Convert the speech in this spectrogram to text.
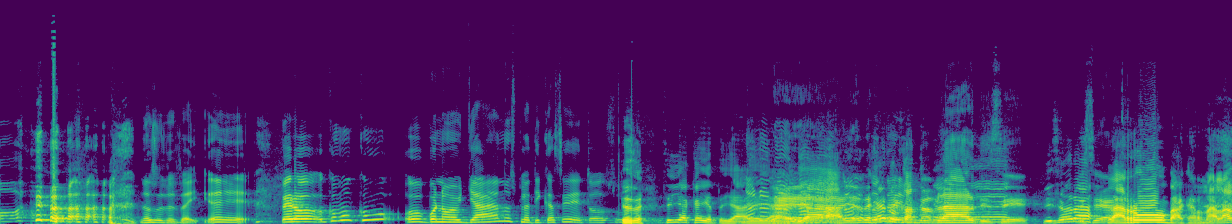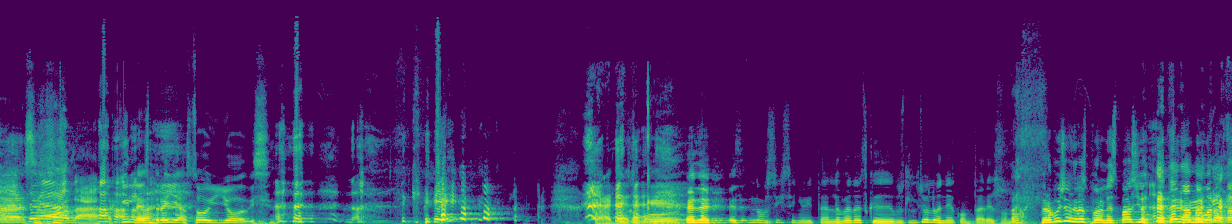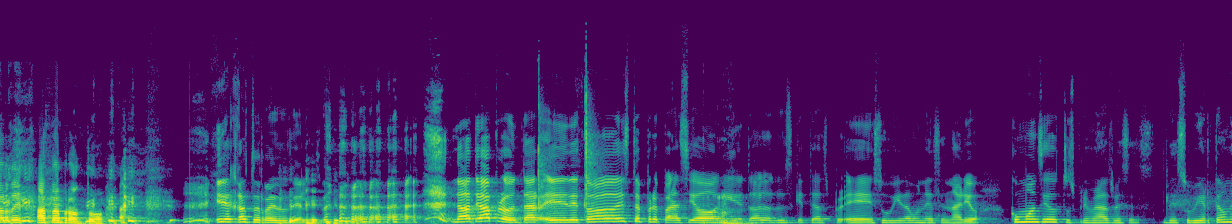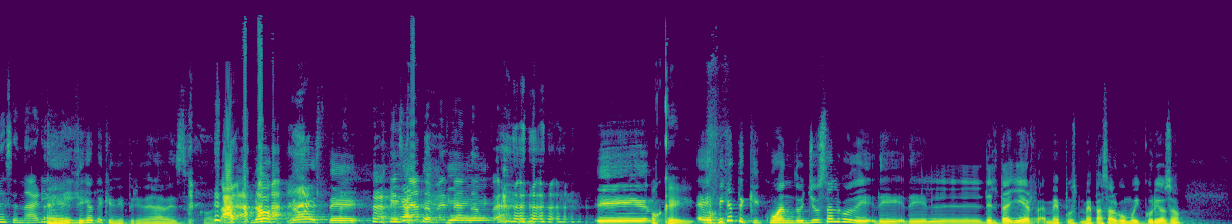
Nosotros ahí. eh, pero, ¿cómo, cómo? Oh, bueno, ya nos platicaste de todos sus... Sí, ya cállate, ya, No, ya, no, ya, no, ya, no, ya, no, ya, no, ya no, no, hablar, dice. Dice, ahora, Dice, la rumba, carnal, a ver, Ah, sí. Aquí la estrella soy yo, dice. ¿Qué? Ya, ya, ya, que- Ese- ese- no, sí, señorita, la verdad es que pues, yo le venía a contar eso, ¿no? Pero muchas gracias por el espacio, que tengan muy buena tarde, hasta pronto. y dejas tus redes sociales. no, te iba a preguntar, eh, de toda esta preparación y de todas las veces que te has eh, subido a un escenario, ¿cómo han sido tus primeras veces de subirte a un escenario? Eh, y- Fíjate que mi primera vez... fue con- Ah, no, no, este... fíjate que-. Eh, Ok. eh, fíjate que cuando yo salgo de- de- del, del taller, me, pues, me pasó algo muy curioso.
